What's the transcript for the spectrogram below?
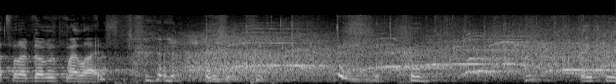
that's what I've done with my life. Thank you.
